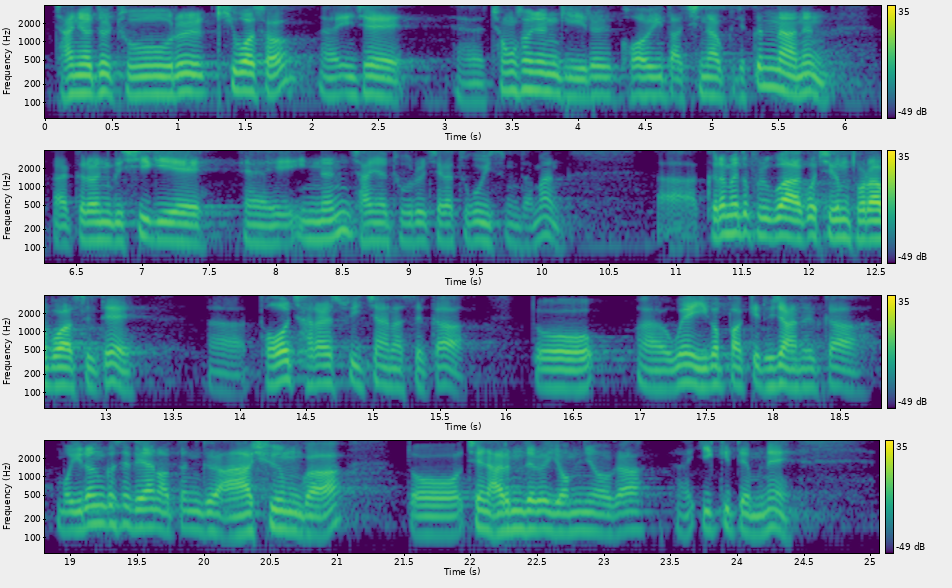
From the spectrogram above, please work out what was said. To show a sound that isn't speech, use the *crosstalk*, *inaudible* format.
자녀들 둘을 키워서 어, 이제 어, 청소년기를 거의 다 지나고 이제 끝나는 어, 그런 그 시기에 있는 자녀 둘을 제가 두고 있습니다만 아, 그럼에도 불구하고 지금 돌아보았을 때 더 아, 잘할 수 있지 않았을까 또왜 아, 이것밖에 되지 않을까 뭐 이런 것에 대한 어떤 그 아쉬움과 또 제 나름대로 염려가 있기 때문에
